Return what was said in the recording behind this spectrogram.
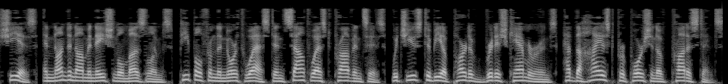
Shias, and non-denominational Muslims. People from the northwest and southwest provinces, which used to be a part of British Cameroons, have the highest proportion of Protestants.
